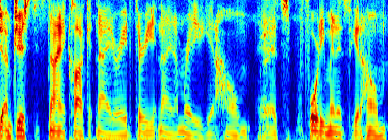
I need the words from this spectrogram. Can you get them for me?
am just it's nine o'clock at night or 8:30 at night. I'm ready to get home, and Right. it's 40 minutes to get home,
